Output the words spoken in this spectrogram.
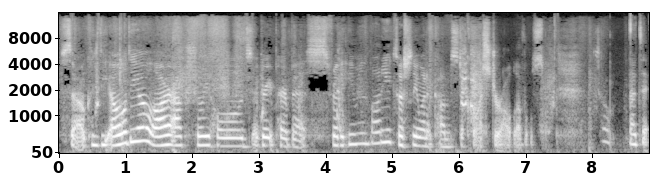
so, because the LDLR actually holds a great purpose for the human body, especially when it comes to cholesterol levels. So, that's it.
